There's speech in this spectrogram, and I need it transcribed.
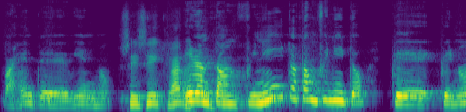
para gente bien, ¿no? Sí, sí, claro. Eran tan finitos, tan finitos, que, que, no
